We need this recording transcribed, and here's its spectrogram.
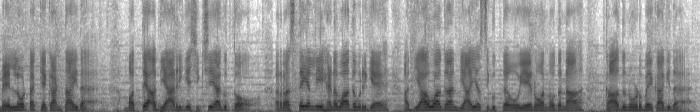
ಮೇಲ್ನೋಟಕ್ಕೆ ಕಾಣ್ತಾ ಇದೆ. ಮತ್ತೆ ಅದ್ಯಾರಿಗೆ ಶಿಕ್ಷೆಯಾಗುತ್ತೋ, ರಸ್ತೆಯಲ್ಲಿ ಹೆಣವಾದವರಿಗೆ ಅದ್ಯಾವಾಗ ನ್ಯಾಯ ಸಿಗುತ್ತೋ ಏನೋ ಅನ್ನೋದನ್ನು ಕಾದು ನೋಡಬೇಕಾಗಿದೆ.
